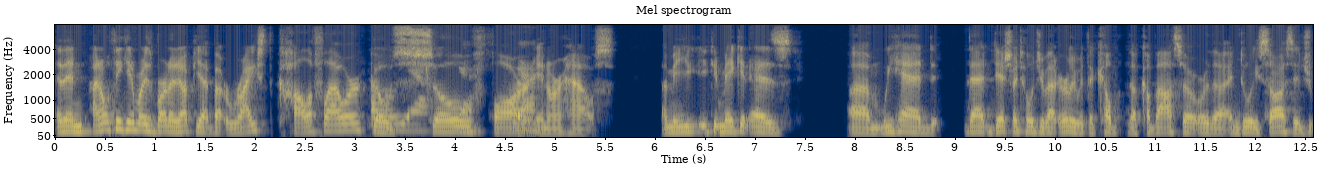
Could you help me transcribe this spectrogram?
And then I don't think anybody's brought it up yet, but riced cauliflower Oh, goes yeah, so yeah, far yeah. in our house. I mean, you, you can make it as um, we had that dish I told you about earlier with the kel- the kielbasa or the andouille sausage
